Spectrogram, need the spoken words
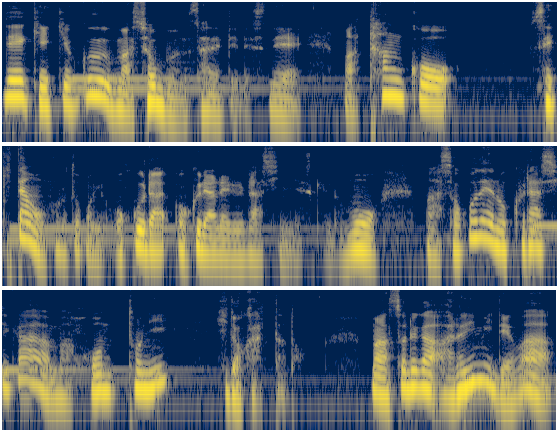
で結局、まあ、処分されてですね、ま、炭鉱石炭を掘るところに送ら送られるらしいんですけども、まあ、そこでの暮らしが、まあ、本当にひどかったと。まあ、それがある意味では、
